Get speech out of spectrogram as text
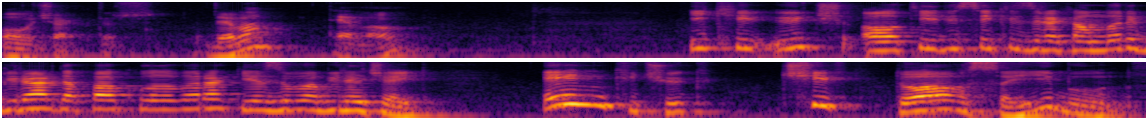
olacaktır. Devam. Devam. 2, 3, 6, 7, 8 rakamları birer defa kullanılarak yazılabilecek en küçük çift doğal sayıyı bulunuz.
